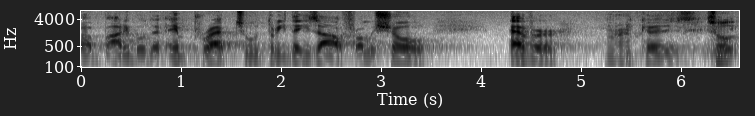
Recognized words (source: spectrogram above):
a bodybuilder in prep two, three days out from a show, ever, because So- it,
